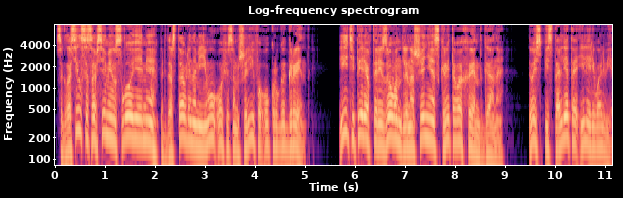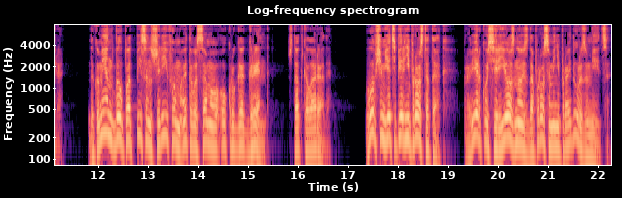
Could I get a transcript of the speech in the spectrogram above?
согласился со всеми условиями, предоставленными ему офисом шерифа округа Грэнд, и теперь авторизован для ношения скрытого хендгана, то есть пистолета или револьвера. Документ был подписан шерифом этого самого округа Грэнд, штат Колорадо. В общем, я теперь не просто так. Проверку серьезную с допросами не пройду, разумеется.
